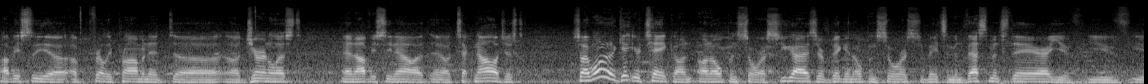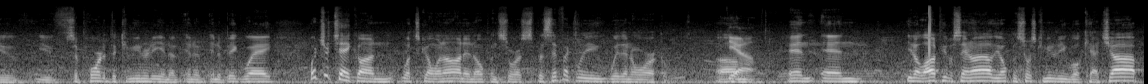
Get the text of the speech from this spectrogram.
obviously a, a fairly prominent uh, uh, journalist, and obviously now a you know, technologist. So I wanted to get your take on, on open source. You guys are big in open source. You made some investments there. You've you've you've you've supported the community in a, in a, in a big way. What's your take on what's going on in open source, specifically within Oracle? Um, Yeah. And and you know a lot of people saying, oh, the open source community will catch up.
